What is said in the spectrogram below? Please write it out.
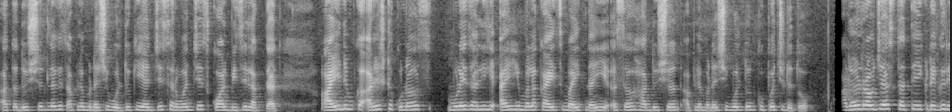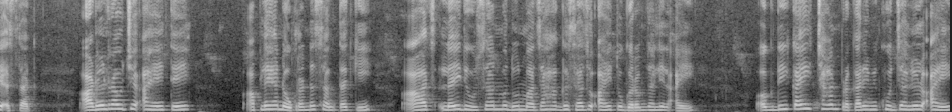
आता दुष्यंत लगेच आपल्या मनाशी बोलतो की यांचे सर्वांचेच कॉल बिझी लागतात. आई नेमकं अरेस्ट कुणामुळे झालेली आहे हे मला काहीच माहीत नाही आहे असं हा दुष्यंत आपल्या मनाशी बोलतो आणि खूपच चिडतो. आढळराव जे असतात ते इकडे घरी असतात. आढळराव जे आहे ते आपल्या ह्या नोकरांना सांगतात की आज लई दिवसांमधून माझा हा घसा जो आहे तो गरम झालेला आहे. अगदी काही छान प्रकारे मी खुश झालेलो आहे.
